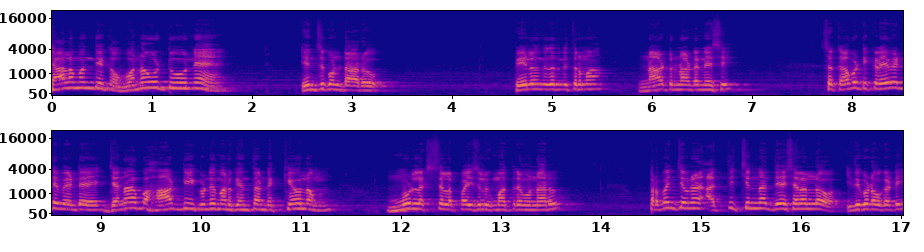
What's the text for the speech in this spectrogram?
చాలామంది ఇక వన్ అవుటూనే ఎంచుకుంటారు? పేలుంది ఉంది కదా మిత్రమా? నాటు నాటు అనేసి సో కాబట్టి ఇక్కడ ఏమేంటి అంటే జనాభా హార్డ్ ఉండే మనకు ఎంత అంటే కేవలం మూడు లక్షల పైసలకు మాత్రమే ఉన్నారు. ప్రపంచంలో అతి చిన్న దేశాలలో ఇది కూడా ఒకటి.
